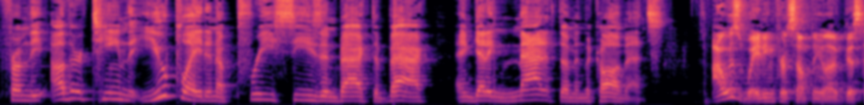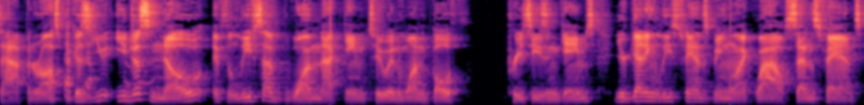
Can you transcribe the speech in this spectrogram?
from the other team that you played in a preseason back to back and getting mad at them in the comments. I was waiting for something like this to happen, Ross, because you you just know if the Leafs have won that game too and won both preseason games, you're getting Leafs fans being like, "Wow, Sens fans."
